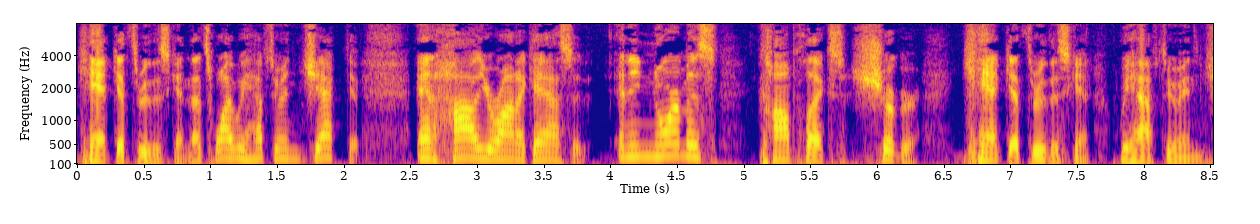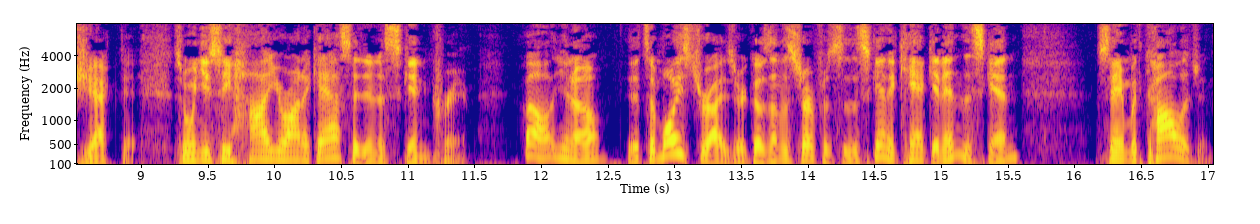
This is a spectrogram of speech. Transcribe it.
can't get through the skin. That's why we have to inject it. And hyaluronic acid, an enormous complex sugar, can't get through the skin. We have to inject it. So when you see hyaluronic acid in a skin cream, well, you know, it's a moisturizer. It goes on the surface of the skin. It can't get in the skin. Same with collagen.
